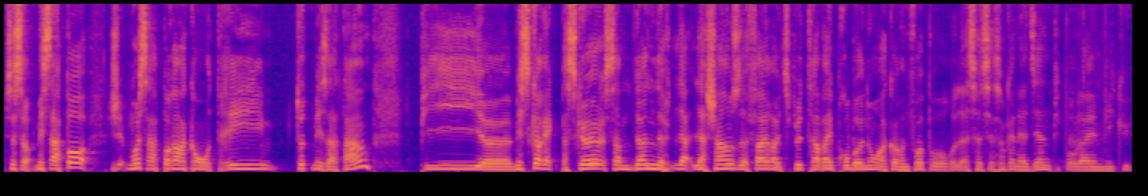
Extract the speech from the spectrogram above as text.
c'est ça. Mais ça a pas, moi, ça n'a pas rencontré toutes mes attentes. Puis, euh, mais c'est correct parce que ça me donne la, la chance de faire un petit peu de travail pro bono, encore une fois, pour l'Association canadienne puis pour la MVQ.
